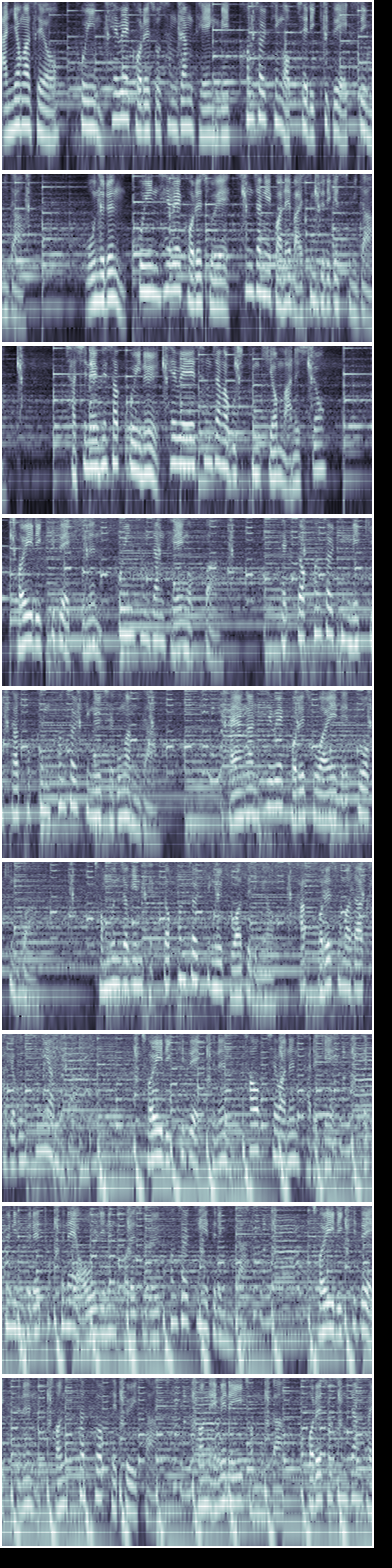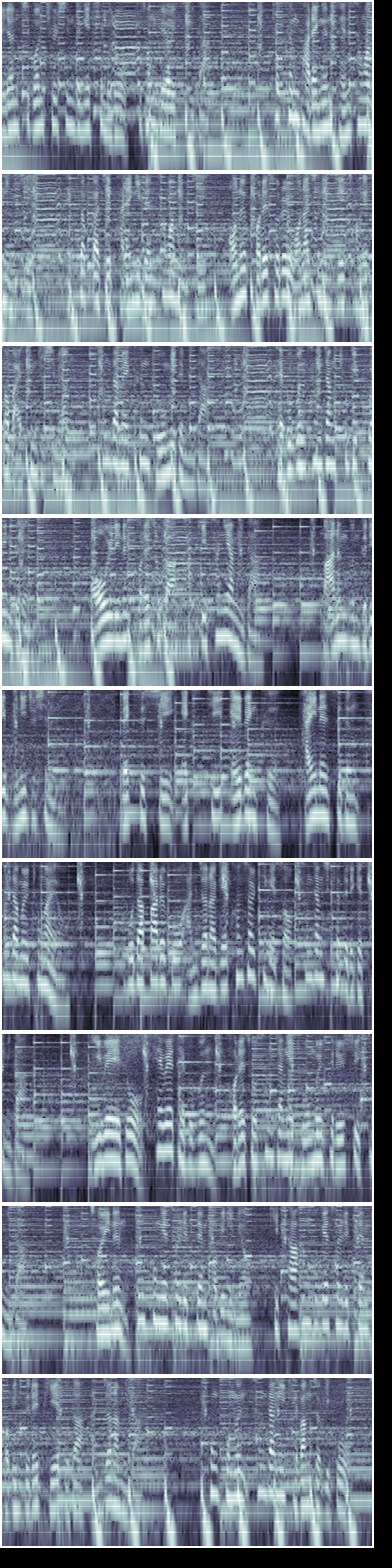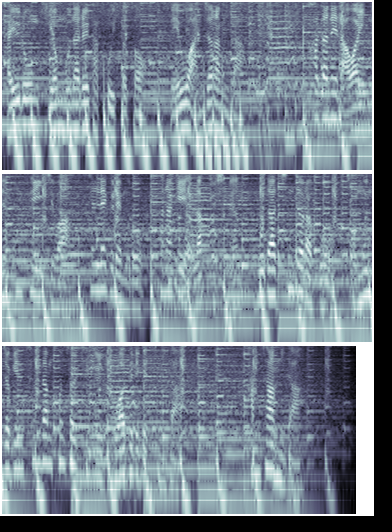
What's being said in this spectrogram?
안녕하세요. 코인 해외 거래소 상장 대행 및 컨설팅 업체 리퀴드 X입니다. 오늘은 코인 해외 거래소의 상장에 관해 말씀드리겠습니다. 자신의 회사 코인을 해외에 상장하고 싶은 기업 많으시죠? 저희 리퀴드 X는 코인 상장 대행업과 백서 컨설팅 및 기타 토큰 컨설팅을 제공합니다. 다양한 해외 거래소와의 네트워킹과 전문적인 백서 컨설팅을 도와드리며 각 거래소마다 가격은 상이합니다. 저희 리퀴드 X는 타 업체와는 다르게 대표님들의 토큰에 어울리는 거래소를 컨설팅해 드립니다. 저희 리퀴드 X는 전 스타트업 대표이사, 전 M&A 전문가, 거래소 상장 관련 직원 출신 등의 팀으로 구성되어 있습니다. 토큰 발행은 된 상황인지, 백서까지 발행이 된 상황인지, 어느 거래소를 원하시는지 정해서 말씀 주시면 상담에 큰 도움이 됩니다. 대부분 상장 초기 코인들은 어울리는 거래소가 각기 상이합니다. 많은 분들이 문의 주시는 맥스C, XT, L뱅크, 바이낸스 등 상담을 통하여 보다 빠르고 안전하게 컨설팅해서 상장시켜 드리겠습니다. 이외에도 해외 대부분 거래소 상장에 도움을 드릴 수 있습니다. 저희는 홍콩에 설립된 법인이며 기타 한국에 설립된 법인들에 비해 보다 안전합니다. 홍콩은 상당히 개방적이고 자유로운 기업 문화를 갖고 있어서 매우 안전합니다. 하단에 나와 있는 홈페이지와 텔레그램으로 편하게 연락 주시면 보다 친절하고 전문적인 상담 컨설팅을 도와드리겠습니다. 감사합니다.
